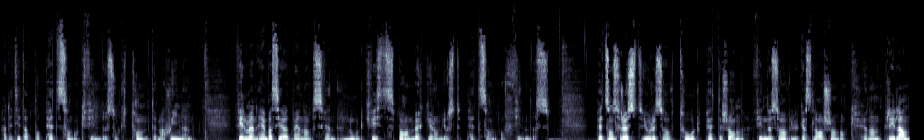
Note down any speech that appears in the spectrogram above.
hade tittat på Petsson och Findus och Tomtemaskinen. Filmen är baserad på en av Sven Nordqvists barnböcker om just Petsson och Findus. Petterssons röst gjordes av Tord Pettersson, Findus av Lukas Larsson och hönan Prillan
